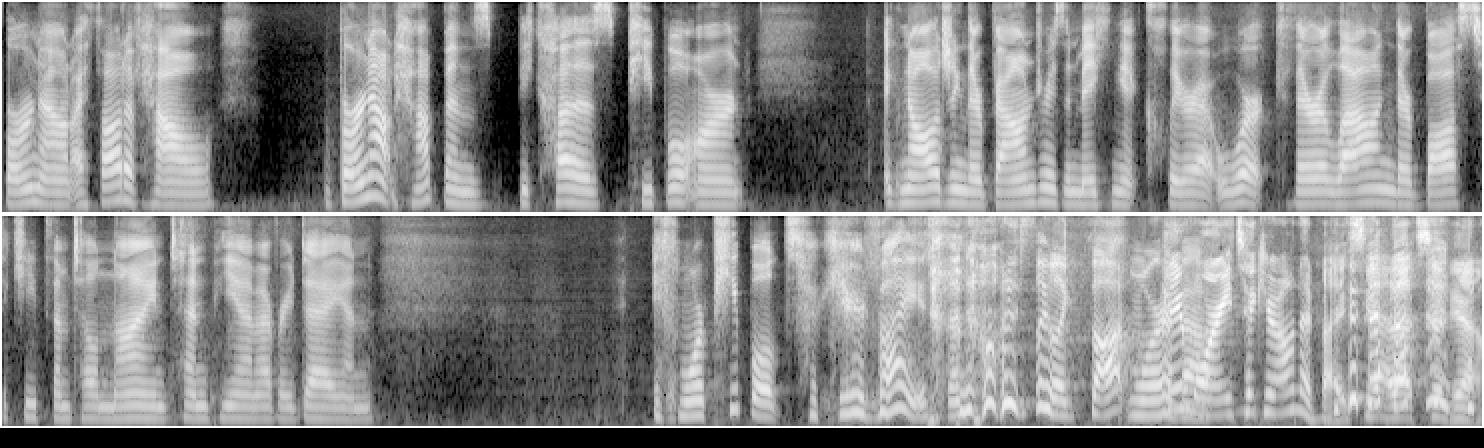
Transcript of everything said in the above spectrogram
burnout i thought of how burnout happens because people aren't acknowledging their boundaries and making it clear at work. They're allowing their boss to keep them till 9, 10 p.m. every day. And if more people took your advice and honestly like thought more hey, about Mori, take your own advice. Yeah, that's it. Yeah.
